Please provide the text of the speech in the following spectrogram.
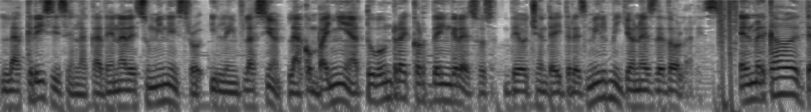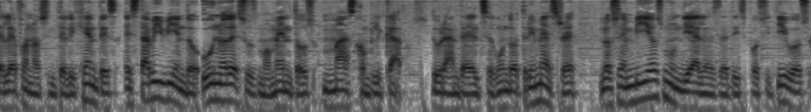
la crisis en la cadena de suministro y la inflación. La compañía tuvo un récord de ingresos de 83 mil millones de dólares. El mercado de teléfonos inteligentes está viviendo uno de sus momentos más complicados. Durante el segundo trimestre, los envíos mundiales de dispositivos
